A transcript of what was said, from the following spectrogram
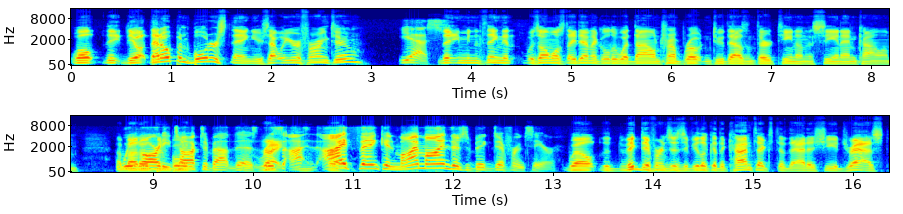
Well, the, the that open borders thing, is that what you're referring to? Yes. The, I mean, the thing that was almost identical to what Donald Trump wrote in 2013 on the CNN column. We've already talked about this. Right. This- mm-hmm. I, Right. I think in my mind there's a big difference here. Well, the big difference is if you look at the context of that as she addressed,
